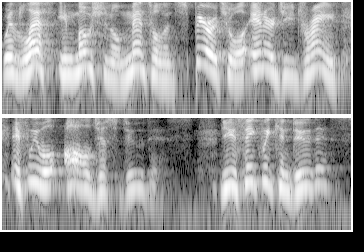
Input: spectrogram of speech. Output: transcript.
with less emotional, mental, and spiritual energy drained if we will all just do this. Do you think we can do this?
